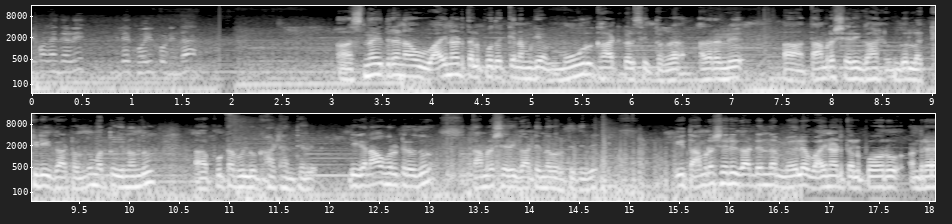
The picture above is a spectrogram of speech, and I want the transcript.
ದೀಪಕ್ ಅಂತೇಳಿ ಇಲ್ಲೇ ಕೋಯಿಕೋಡಿಂದ ಸ್ನೇಹಿತರೆ, ನಾವು ವಾಯ್ನಾಡ್ ತಲುಪೋದಕ್ಕೆ ನಮಗೆ ಮೂರು ಘಾಟ್ಗಳು ಸಿಗ್ತವೆ. ಅದರಲ್ಲಿ ತಾಮ್ರಶೇರಿ ಘಾಟ್ ಒಂದು, ಲಕ್ಕಿಡಿ ಘಾಟ್ ಒಂದು ಮತ್ತು ಇನ್ನೊಂದು ಪುಟ್ಟಬಿಲ್ಲು ಘಾಟ್ ಅಂತೇಳಿ. ಈಗ ನಾವು ಹೊರಟಿರೋದು ತಾಮ್ರಶೇರಿ ಘಾಟಿಂದ ಹೊರಟಿದ್ದೀವಿ. ಈ ತಾಮ್ರಶೇರಿ ಘಾಟಿಂದ ಮೇಲೆ ವಾಯ್ನಾಡ್ ತಲುಪೋರು ಅಂದರೆ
